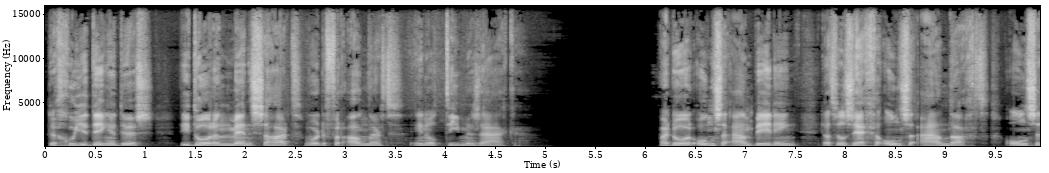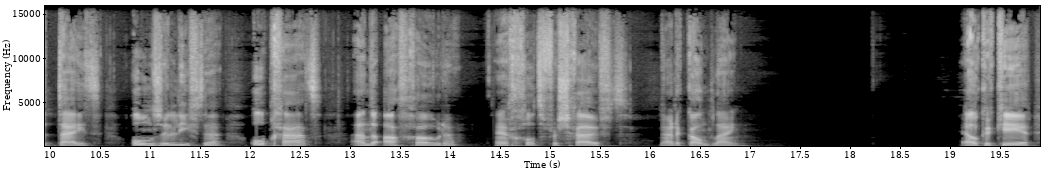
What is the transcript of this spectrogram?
De goede dingen dus, die door een mensenhart worden veranderd in ultieme zaken. Waardoor onze aanbidding, dat wil zeggen onze aandacht, onze tijd, onze liefde, opgaat aan de afgoden en God verschuift naar de kantlijn. Elke keer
